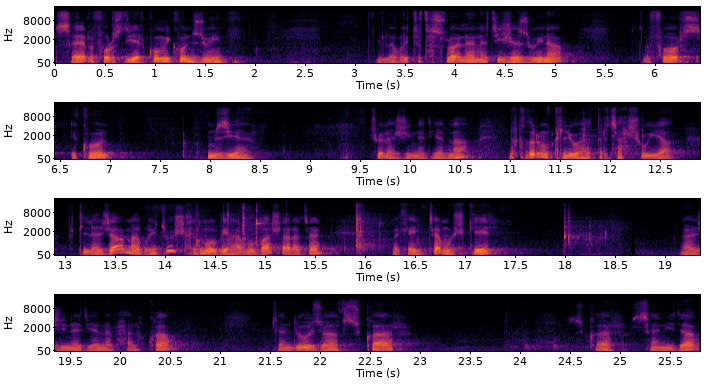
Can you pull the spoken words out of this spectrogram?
صغير الفرص ديالكم يكون زوين. إلا بغيتو تحصلوا على نتيجة زوينة الفرص يكون مزيان. شو العجينة ديالنا؟ نقدروا نقليوها ترتاح شوية في الثلاجه ما بغيتوش خدموا بها مباشرة. ما كاين حتى مشكل. العجينة ديالنا بحال هكا. كندوزوها في السكر سكر سنيدة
